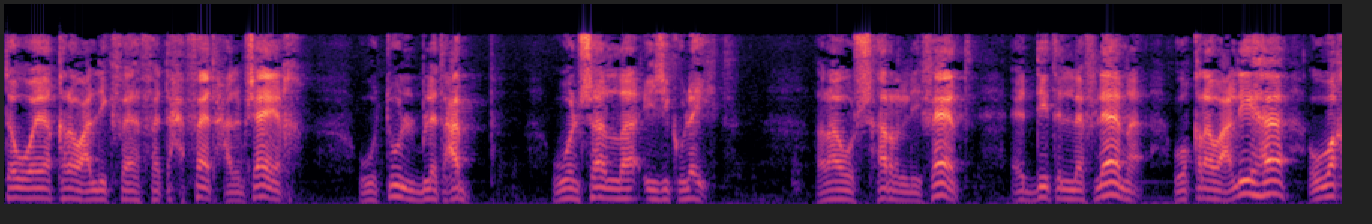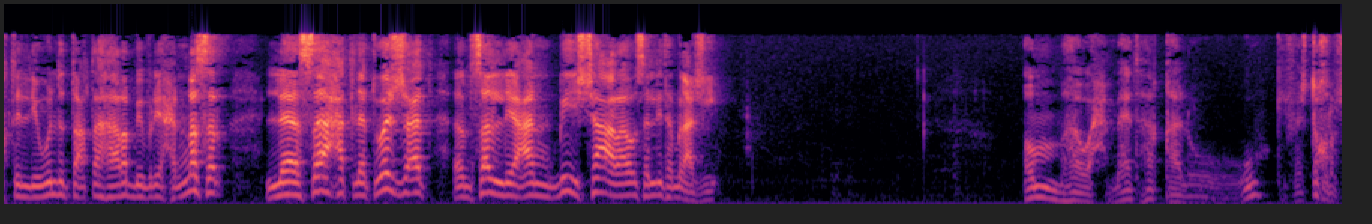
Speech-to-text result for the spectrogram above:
توا يقراو عليك فتح فاتحة المشايخ وطول البلاد عب وإن شاء الله يجيك وليد. راهو الشهر اللي فات اديت اللفلانة وقراو عليها ووقت اللي ولدت أعطاها ربي بريح النصر لا صاحت لا توجعت نصلي عن بي شعرها وسليتها من العجين. أمها وحماتها قالوا كيفاش تخرج؟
